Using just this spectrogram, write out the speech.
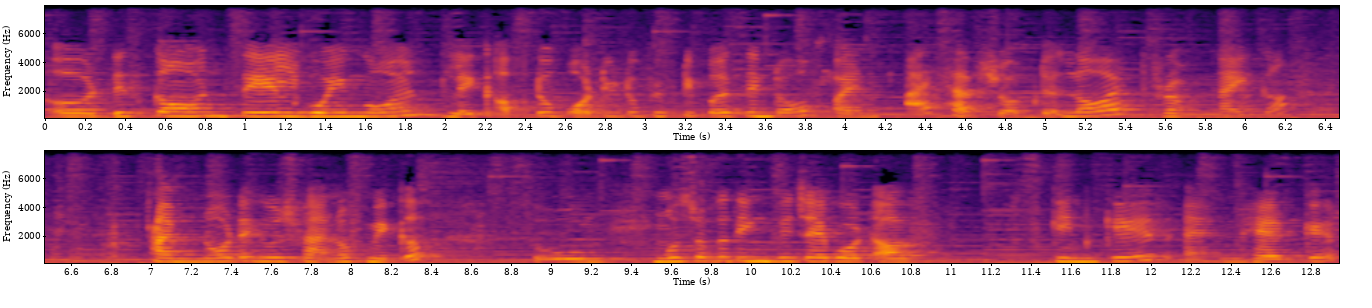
a discount sale going on, like up to 40 to 50 percent off, and I have shopped a lot from Nykaa. I'm not a huge fan of makeup, so most of the things which I bought are skincare and hair care.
